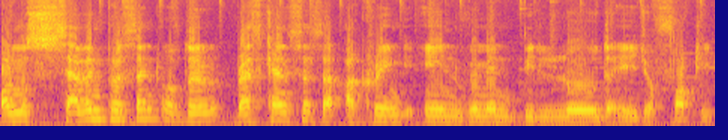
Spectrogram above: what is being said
almost 7% of the breast cancers are occurring in women below the age of 40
